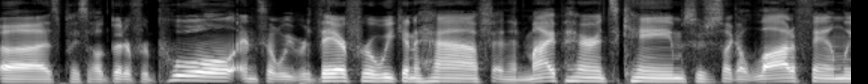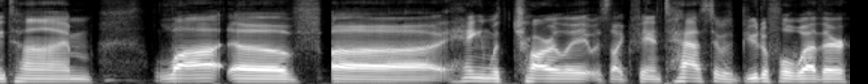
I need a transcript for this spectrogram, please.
Uh, this place called Biddeford Pool, and so we were there for a week and a half, and then my parents came, so it was just like a lot of family time, lot of uh, hanging with Charlie. It was like fantastic. It was beautiful weather.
